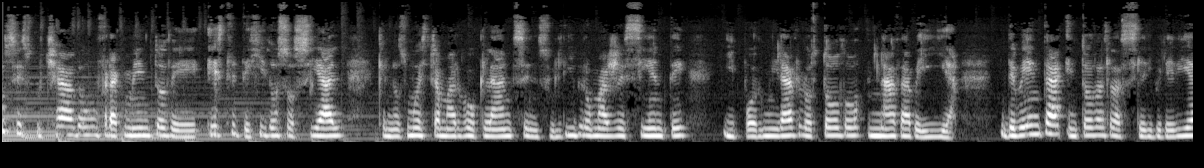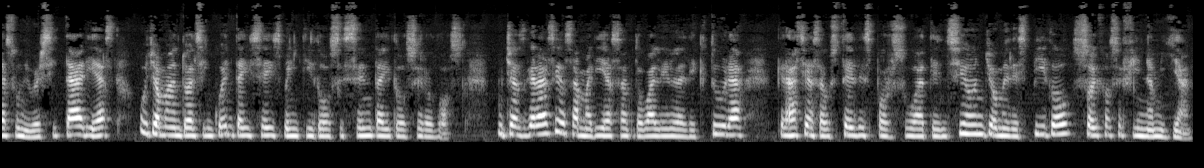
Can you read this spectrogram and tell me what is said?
Hemos escuchado un fragmento de este tejido social que nos muestra Margot Glantz en su libro más reciente y por mirarlo todo nada veía. De venta en todas las librerías universitarias o llamando al 56 22 6202. Muchas gracias a María Santoval en la lectura. Gracias a ustedes por su atención. Yo me despido. Soy Josefina Millán.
